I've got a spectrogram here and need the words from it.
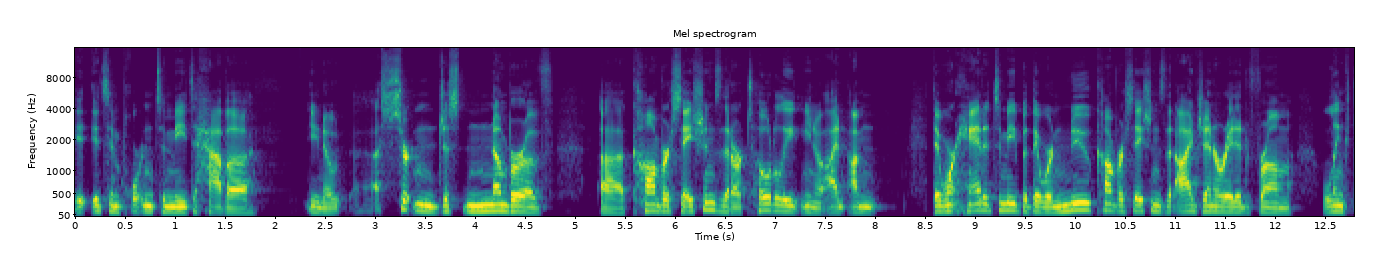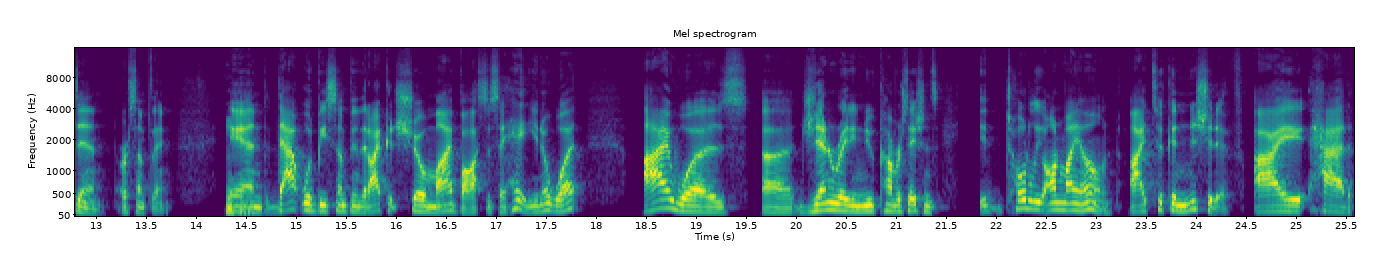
it- it's important to me to have a, you know, a certain just number of uh, conversations that are totally, you know, I, I'm, they weren't handed to me, but they were new conversations that I generated from LinkedIn or something. And that would be something that I could show my boss to say, hey, you know what? I was uh, generating new conversations it, totally on my own. I took initiative. I had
